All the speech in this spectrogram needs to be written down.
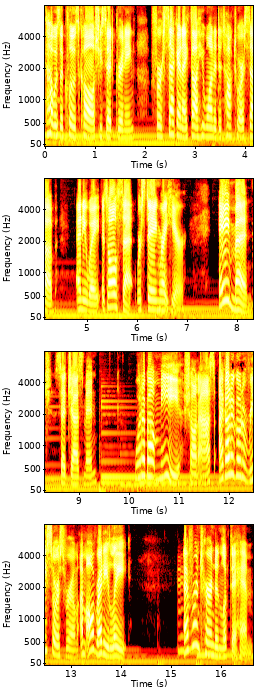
That was a close call, she said, grinning. For a second, I thought he wanted to talk to our sub. Anyway, it's all set. We're staying right here. Amen, said Jasmine. What about me? Sean asked. I gotta go to resource room. I'm already late. Everyone turned and looked at him.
